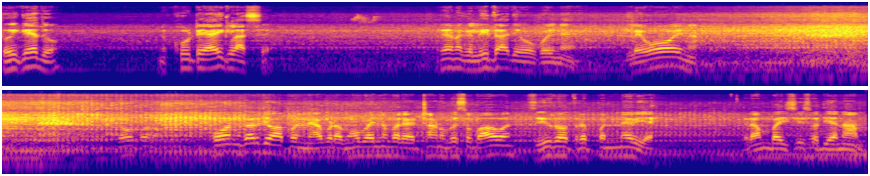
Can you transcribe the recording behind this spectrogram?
તો એ કહેજો ખૂટે આઈ ક્લાસ છે. એને કે લીધા જેવો કોઈને લેવો હોય ને. તો પણ ફોન કરજો આપણને, આપણા મોબાઈલ નંબર અઠ્ઠાણું બસો બાવન, ઝીરો ત્રેપન નેવ્યાય રામભાઈ સિસોદિયા નામ.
